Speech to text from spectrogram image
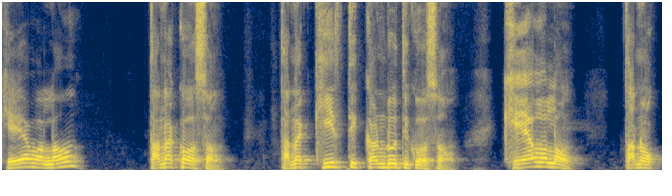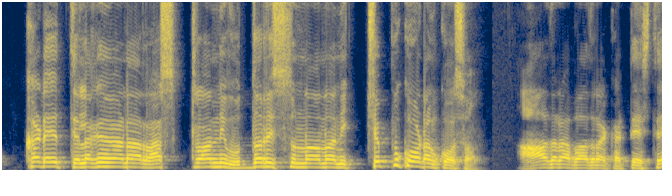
కేవలం తన కోసం తన కీర్తి కండూతి కోసం కేవలం తను ఒక్కడే తెలంగాణ రాష్ట్రాన్ని ఉద్ధరిస్తున్నాను అని చెప్పుకోవడం కోసం ఆదరా బాదరా కట్టేస్తే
